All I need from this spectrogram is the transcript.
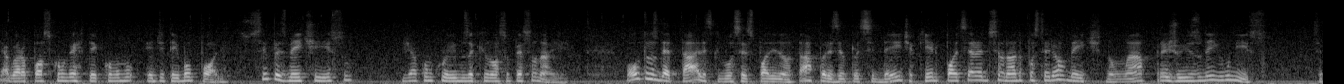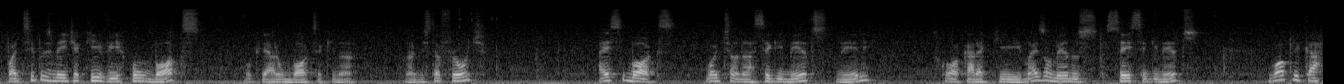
E agora posso converter como Editable Poly. Simplesmente isso, já concluímos aqui o nosso personagem. Outros detalhes que vocês podem notar, por exemplo, esse dente aqui, ele pode ser adicionado posteriormente, não há prejuízo nenhum nisso. Você pode simplesmente aqui vir com um box, vou criar um box aqui na, na vista front. A esse box, vou adicionar segmentos nele, vou colocar aqui mais ou menos seis segmentos. Vou aplicar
